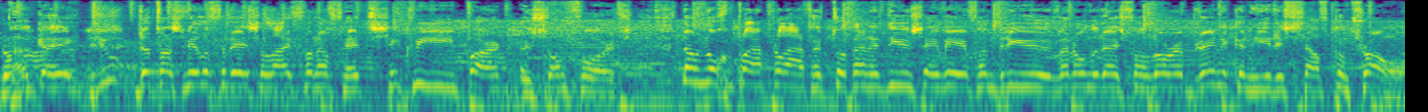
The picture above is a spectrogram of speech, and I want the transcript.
Oké, okay. dat was Willem van deze live vanaf het circuitpark Zandvoort. Nou, nog een paar platen tot aan het nieuws en weer van drie uur. Waaronder deze van Laura Brenneken. Hier is Self Control.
